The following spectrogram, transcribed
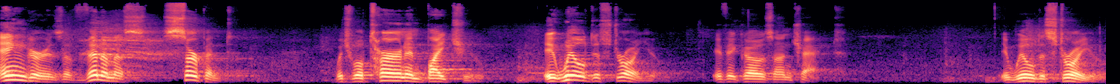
Anger is a venomous serpent which will turn and bite you. It will destroy you if it goes unchecked. It will destroy you.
